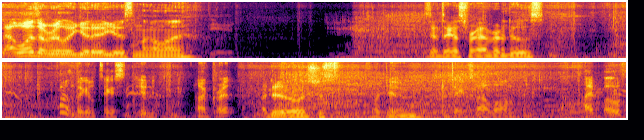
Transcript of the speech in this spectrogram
That was a really good Aegis, I'm not gonna lie. It's gonna take us forever to do this. I don't think it'll take us. Dude, not a crit. I do, it's just Yeah, fucking. shouldn't take us that long. I have both.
